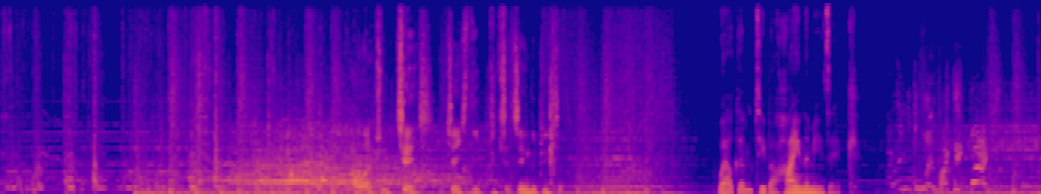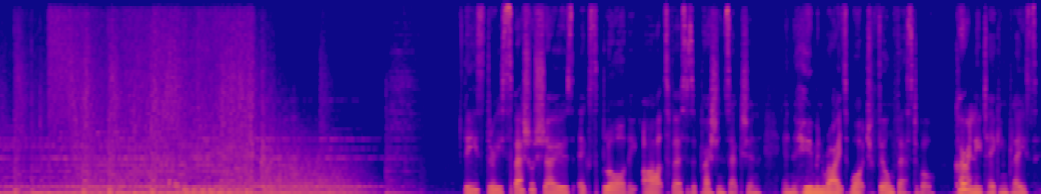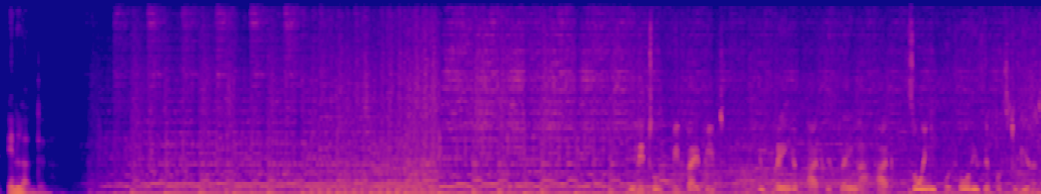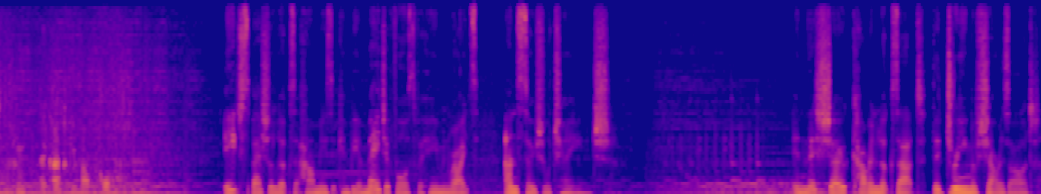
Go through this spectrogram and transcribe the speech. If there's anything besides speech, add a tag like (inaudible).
I want to change, change the picture, change the picture. Welcome to Behind the Music. What are you doing? Fighting back! These three special shows explore the arts versus oppression section in the Human Rights Watch Film Festival, currently taking place in London. Little bit by bit you're playing your part we're playing our part so when you put all these efforts together hmm. i can't give up hope Each special looks at how music can be a major force for human rights and social change. In this show, Karen looks at The Dream of Shahrazad.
